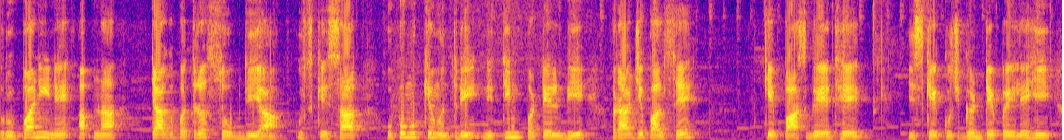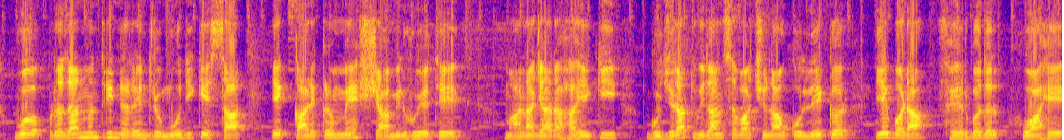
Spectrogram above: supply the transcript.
रूपानी ने अपना त्यागपत्र सौंप दिया। उसके साथ उप मुख्यमंत्री नितिन पटेल भी राज्यपाल से के पास गए थे। इसके कुछ घंटे पहले ही वह प्रधानमंत्री नरेंद्र मोदी के साथ एक कार्यक्रम में शामिल हुए थे। माना जा रहा है कि गुजरात विधानसभा चुनाव को लेकर ये बड़ा फेरबदल हुआ है।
